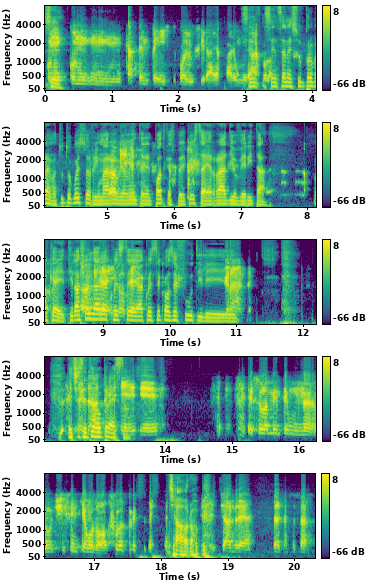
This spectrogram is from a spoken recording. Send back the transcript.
con, Sì. un, con un cut and paste poi riuscirai a fare un Sen- miracolo. senza nessun problema tutto questo rimarrà ovviamente nel podcast perché questa è Radio Verità ok ti lascio andare a queste, ok. a queste cose futili Grande. E ci sentiamo Esatto, presto E, e- è solamente un, un ci sentiamo dopo. Ciao, Robby. Ciao Andrea. Ciao, ciao, ciao, ciao.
